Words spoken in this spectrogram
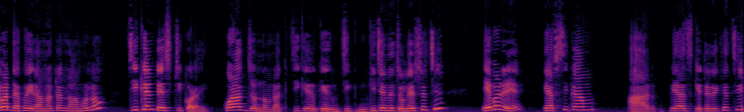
এবার দেখো, এই রান্নাটার নাম হলো চিকেন টেস্টি কড়াই। করার জন্য আমরা কিচেনে চলে এসেছি। এবারে ক্যাপসিকাম আর পেঁয়াজ কেটে রেখেছি।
